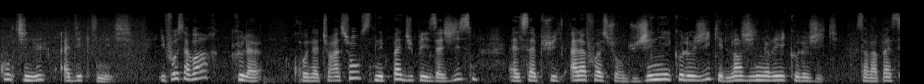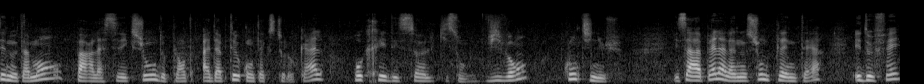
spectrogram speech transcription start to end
continue à décliner. Il faut savoir que la renaturation, ce n'est pas du paysagisme, elle s'appuie à la fois sur du génie écologique et de l'ingénierie écologique. Ça va passer notamment par la sélection de plantes adaptées au contexte local, recréer des sols qui sont vivants, continus. Et ça appelle à la notion de pleine terre, et de fait,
